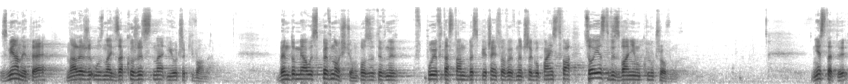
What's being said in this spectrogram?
Zmiany te należy uznać za korzystne i oczekiwane. Będą miały z pewnością pozytywny wpływ na stan bezpieczeństwa wewnętrznego państwa, co jest wyzwaniem kluczowym. Niestety,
